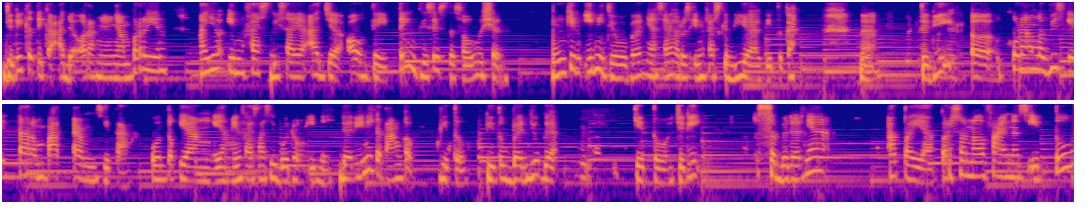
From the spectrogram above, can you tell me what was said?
Jadi ketika ada orang yang nyamperin ayo invest di saya aja. Oh they think this is the solution. Mungkin ini jawabannya saya harus invest ke dia gitu kan. Nah jadi uh, kurang lebih sekitar 4 m Sita untuk yang yang investasi bodong ini. Dan ini ketangkep gitu di Tuban juga gitu. Jadi sebenarnya apa ya personal finance itu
